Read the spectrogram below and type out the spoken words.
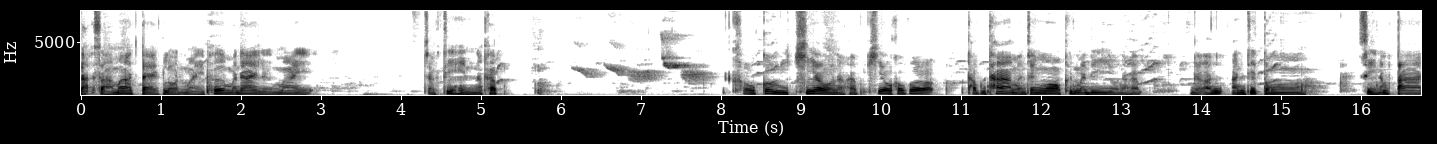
จะสามารถแตกหลอดใหม่เพิ่มมาได้หรือไม่ จากที่เห็นนะครับ เขาก็มีเขี้ยวนะครับ เขี้ยวเขาก็ทำท่าเหมือนจะงอกขึ้นมาดีอยู่นะครับ เดี๋ยวอันอันที่ตรงสีน้ำตาล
